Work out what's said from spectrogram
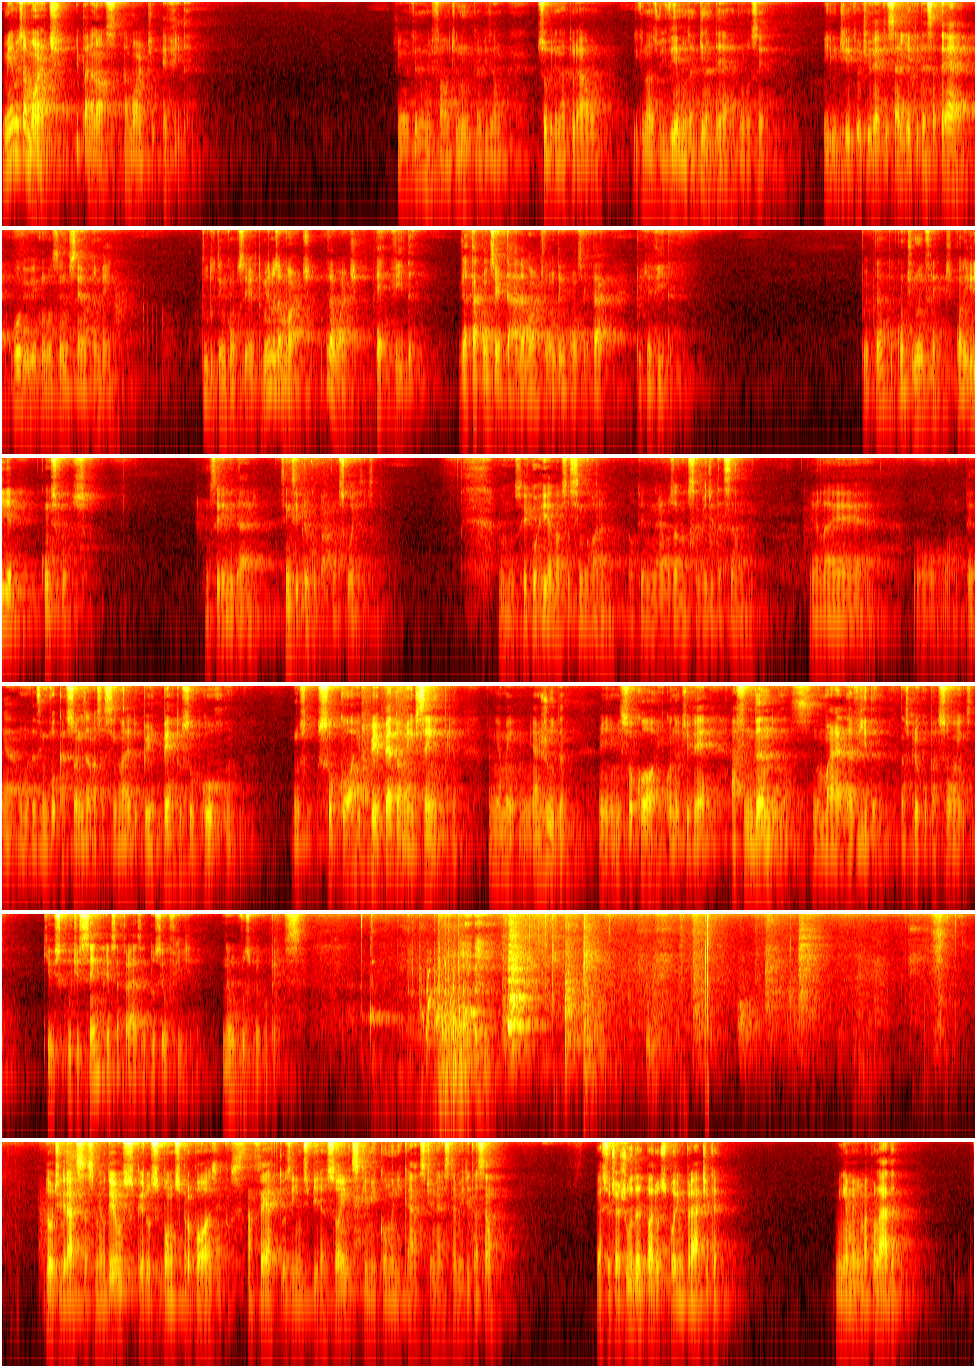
menos a morte, e para nós a morte é vida. Senhor, que não me falte nunca a visão sobrenatural de que nós vivemos aqui na terra com você. E o dia que eu tiver que sair aqui dessa terra, vou viver com você no céu também. Tudo tem conserto, menos a morte. Mas a morte é vida. Já está consertada a morte, não tem que consertar, porque é vida. Portanto, continue em frente, com alegria, com esforço, com serenidade, sem se preocupar com as coisas. Vamos recorrer a Nossa Senhora ao terminarmos a nossa meditação. Ela é uma das invocações da Nossa Senhora é do perpétuo socorro. Nos socorre perpetuamente, sempre. Minha mãe me ajuda, me, me socorre quando eu estiver afundando no mar da vida nas preocupações. Que eu escute sempre essa frase do seu filho: Não vos preocupeis. Dou-te graças, meu Deus, pelos bons propósitos, afetos e inspirações que me comunicaste nesta meditação. Peço-te ajuda para os pôr em prática. Minha Mãe Imaculada,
